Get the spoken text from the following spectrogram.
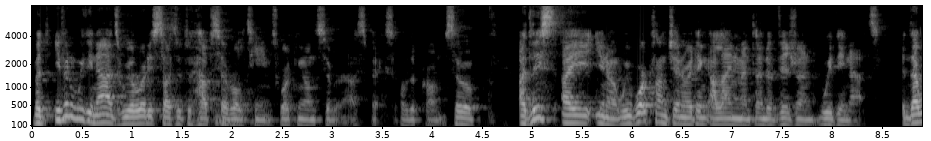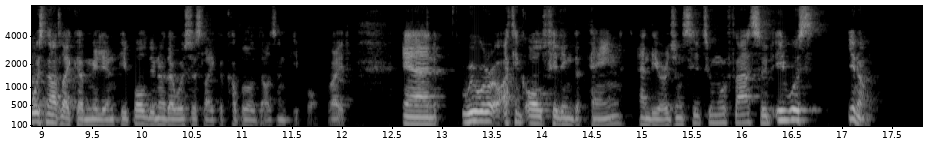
But even within ads, we already started to have several teams working on several aspects of the problem. So at least I, you know, we worked on generating alignment and a vision within ads. And that was not like a million people, you know, that was just like a couple of dozen people, right? And we were, I think, all feeling the pain and the urgency to move fast. So it was, you know,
